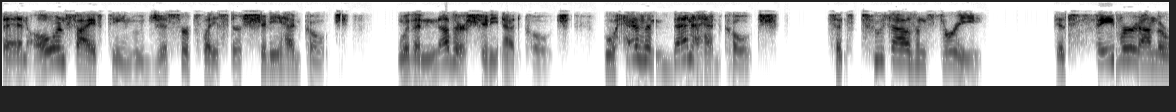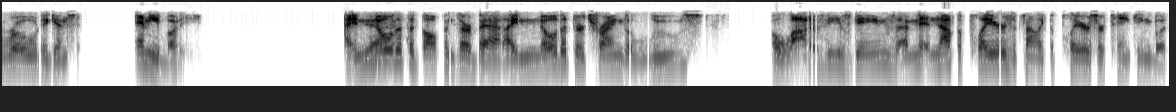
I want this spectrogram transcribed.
that an 0 and 5 team who just replaced their shitty head coach with another shitty head coach who hasn't been a head coach since 2003 is favored on the road against anybody. I know that the Dolphins are bad. I know that they're trying to lose a lot of these games. I mean, not the players. It's not like the players are tanking, but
